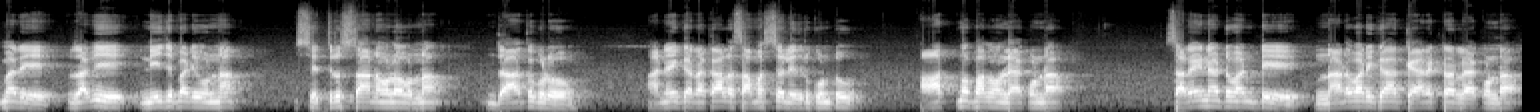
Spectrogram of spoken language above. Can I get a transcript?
మరి రవి నీచబడి ఉన్న శత్రుస్థానంలో ఉన్న జాతకుడు అనేక రకాల సమస్యలు ఎదుర్కొంటూ ఆత్మబలం లేకుండా సరైనటువంటి నడవడిక క్యారెక్టర్ లేకుండా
